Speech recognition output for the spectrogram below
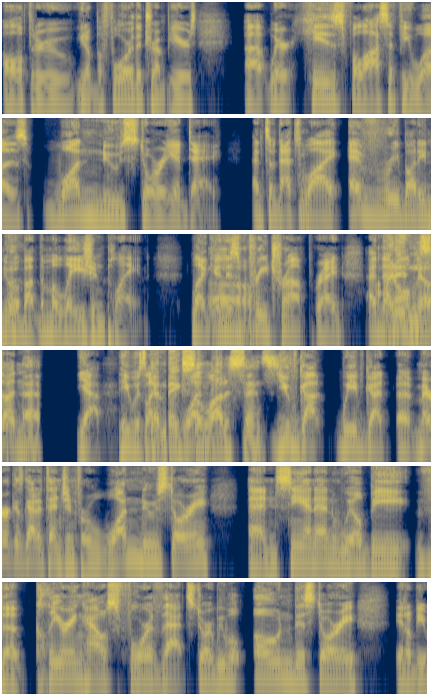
all through, you know, before the Trump years, uh, where his philosophy was one news story a day. And so that's why everybody knew about the Malaysian plane. Like, and this Oh. is pre-Trump, right? And then all of a sudden, that. yeah, he was like, that makes a lot of sense. You've got, we've got, uh, America's got attention for one news story, and CNN will be the clearinghouse for that story. We will own this story. It'll be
